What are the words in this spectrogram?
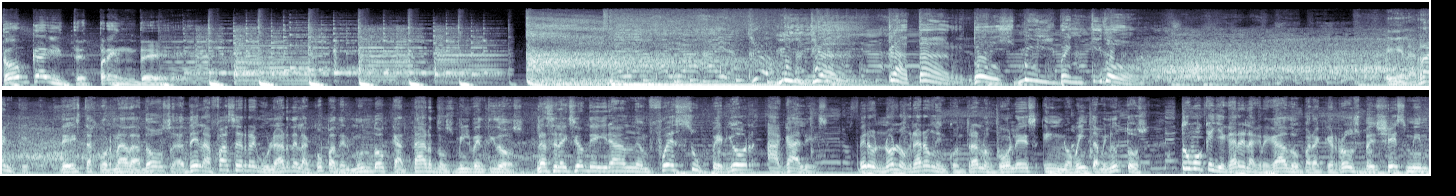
toca y te prende. Mundial Qatar 2022. En el arranque de esta jornada 2 de la fase regular de la Copa del Mundo Qatar 2022. La selección de Irán fue superior a Gales, pero no lograron encontrar los goles en 90 minutos. Tuvo que llegar el agregado para que Rose Chesmin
